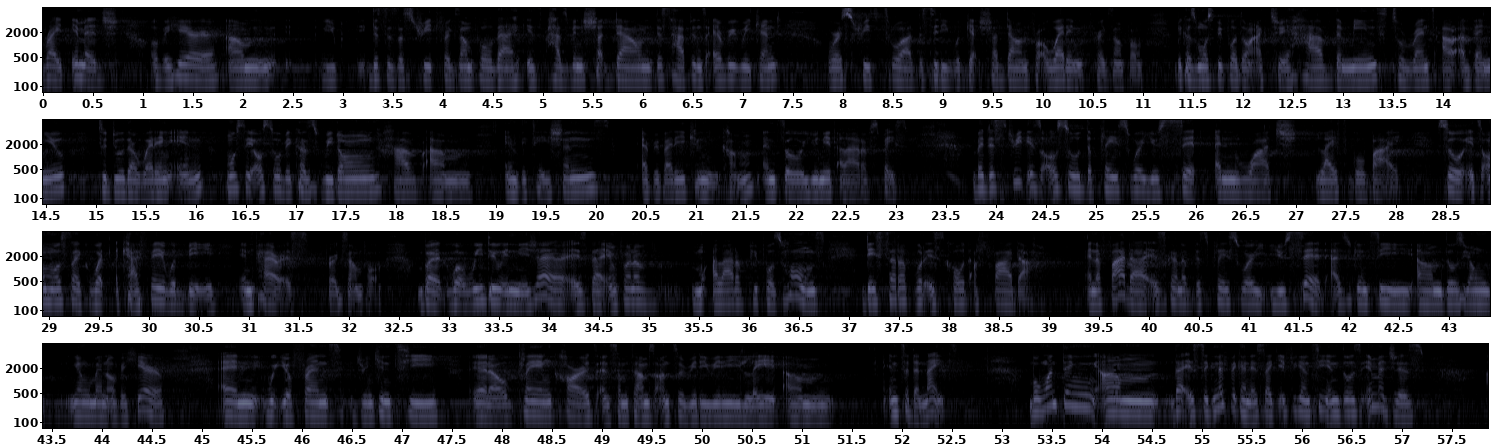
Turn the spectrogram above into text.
right image over here, um, you, this is a street, for example, that is, has been shut down. This happens every weekend where streets throughout the city would get shut down for a wedding, for example, because most people don't actually have the means to rent out a venue to do their wedding in, mostly also because we don't have um, invitations. Everybody can come, and so you need a lot of space. But the street is also the place where you sit and watch life go by. So it's almost like what a cafe would be in Paris, for example. But what we do in Niger is that in front of a lot of people's homes, they set up what is called a fada. And a fada is kind of this place where you sit, as you can see um, those young, young men over here, and with your friends drinking tea, you know, playing cards, and sometimes until really, really late um, into the night. But one thing um, that is significant is like if you can see in those images,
